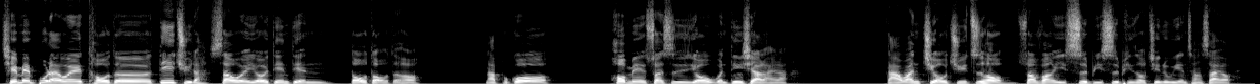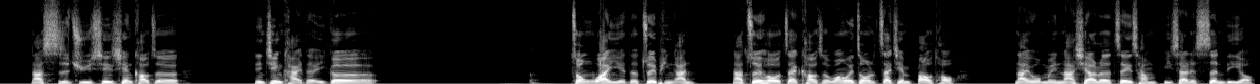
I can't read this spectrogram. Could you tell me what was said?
前面布莱威投的第一局啦，稍微有一点点抖抖的哈。那不过后面算是有稳定下来了。打完九局之后，双方以四比四平手进入延长赛哦。那十局先先靠着林敬凯的一个中外野的追平安，那最后再靠着王维忠的再见爆头，那我们拿下了这一场比赛的胜利哦。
